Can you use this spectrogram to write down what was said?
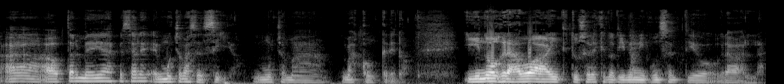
a adoptar medidas especiales es mucho más sencillo, mucho más, más concreto. Y no grabo a instituciones que no tienen ningún sentido grabarlas.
